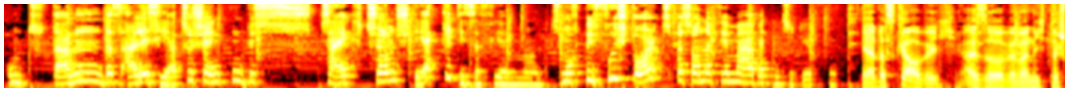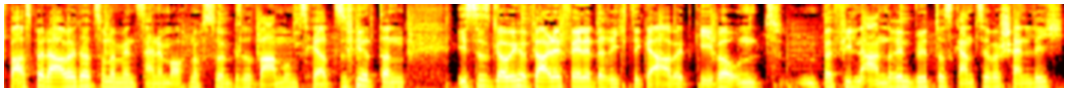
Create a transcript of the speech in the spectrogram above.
Und dann das alles herzuschenken, das zeigt schon Stärke dieser Firma. Und es macht mich viel stolz, bei so einer Firma arbeiten zu dürfen. Ja, das glaube ich. Also wenn man nicht nur Spaß bei der Arbeit hat, sondern wenn es einem auch noch so ein bisschen warm ums Herz wird, dann ist das, glaube ich, auf alle Fälle der richtige Arbeitgeber. Und bei vielen anderen wird das Ganze wahrscheinlich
